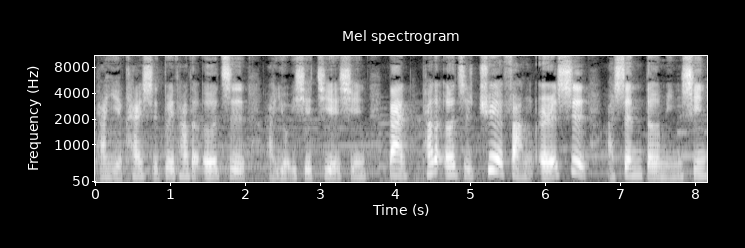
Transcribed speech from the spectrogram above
他也开始对他的儿子啊有一些戒心，但他的儿子却反而是啊深得民心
